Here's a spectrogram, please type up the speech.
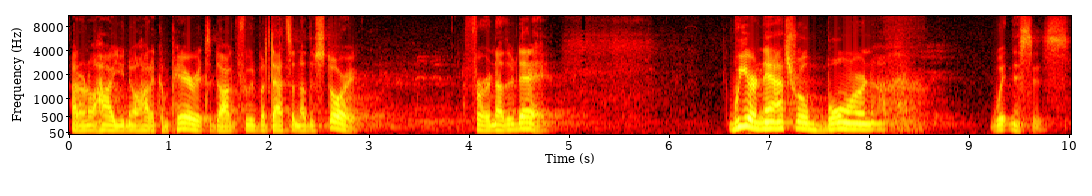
I don't know how you know how to compare it to dog food, but that's another story for another day. We are natural born witnesses.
